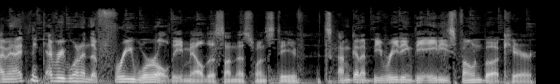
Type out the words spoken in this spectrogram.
I mean, I think everyone in the free world emailed us on this one, Steve. It's, I'm going to be reading the 80s phone book here.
